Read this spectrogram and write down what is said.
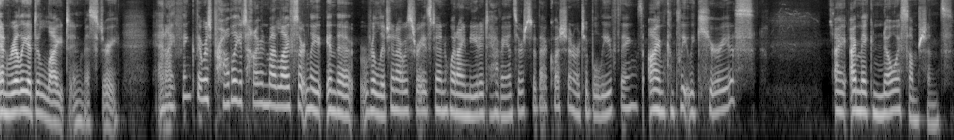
and really a delight in mystery. And I think there was probably a time in my life, certainly in the religion I was raised in, when I needed to have answers to that question or to believe things. I'm completely curious. I, I make no assumptions.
